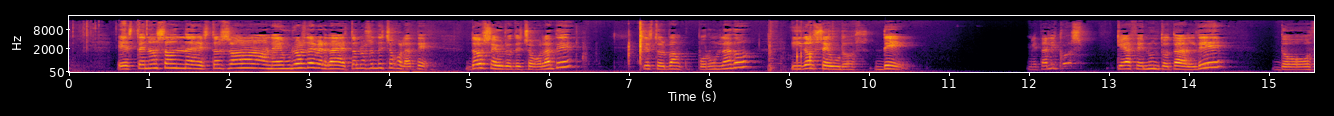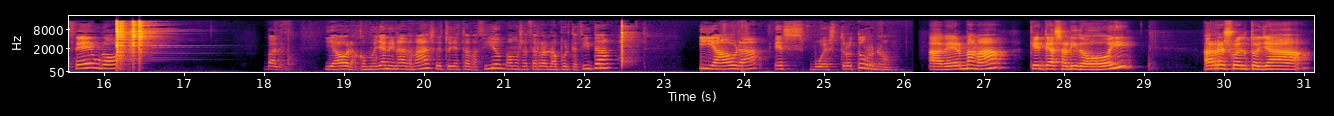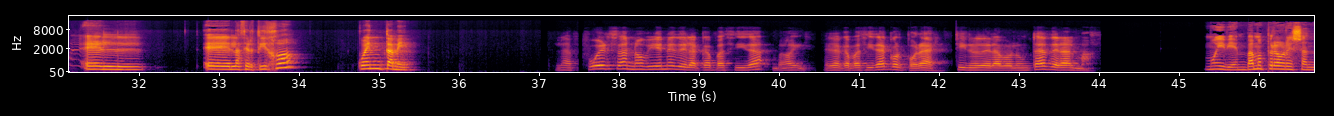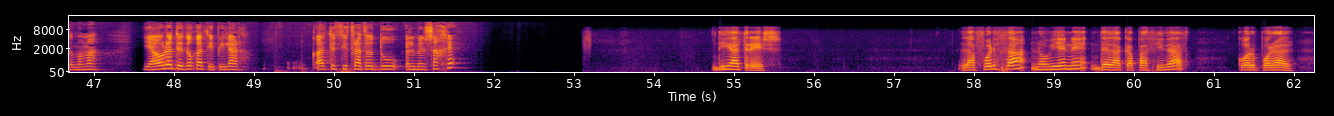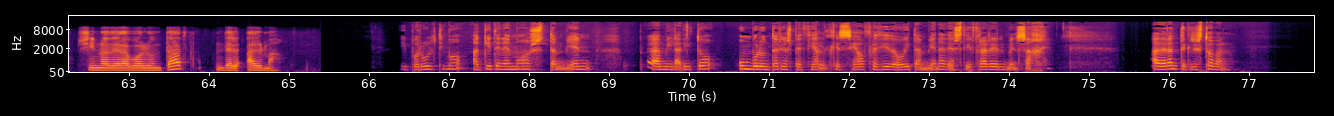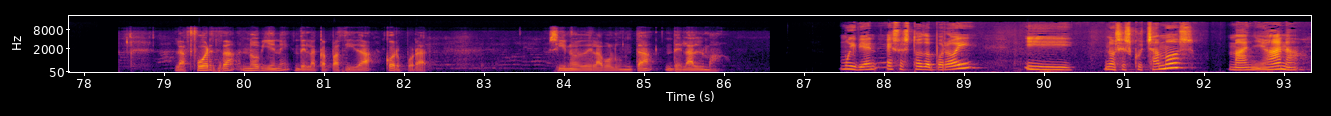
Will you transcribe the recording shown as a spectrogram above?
Este no son, estos son euros de verdad, estos no son de chocolate. Dos euros de chocolate, que estos van por un lado, y dos euros de metálicos que hacen un total de 12 euros. Vale. Y ahora, como ya no hay nada más, esto ya está vacío, vamos a cerrar la puertecita. Y ahora es vuestro turno. A ver, mamá, ¿qué te ha salido hoy? ¿Has resuelto ya el, acertijo? Cuéntame. La fuerza no viene de la capacidad, de la capacidad corporal, sino de la voluntad del alma. Muy bien, vamos progresando, mamá. Y ahora te toca a ti, Pilar. ¿Has descifrado tú el mensaje? Día 3. La fuerza no viene de la capacidad corporal, sino de la voluntad del alma. Y por último, aquí tenemos también a mi ladito un voluntario especial que se ha ofrecido hoy también a descifrar el mensaje. Adelante, Cristóbal. La fuerza no viene de la capacidad corporal, sino de la voluntad del alma. Muy bien, eso es todo por hoy y nos escuchamos mañana.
